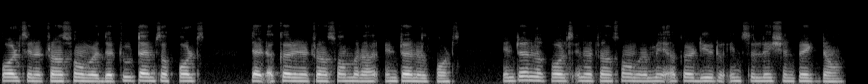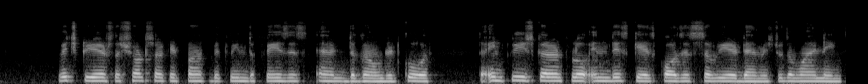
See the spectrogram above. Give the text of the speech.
Faults in a transformer. The two types of faults that occur in a transformer are internal faults Internal faults in a transformer may occur due to insulation breakdown, which creates a short circuit path between the phases and the grounded core. The increased current flow in this case causes severe damage to the windings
